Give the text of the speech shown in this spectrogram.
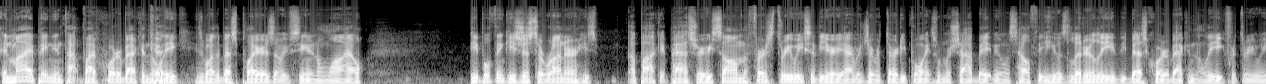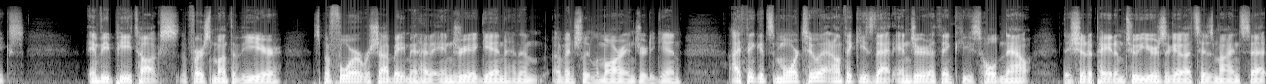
in my opinion, top five quarterback in the Okay. league. He's one of the best players that we've seen in a while. People think he's just a runner. He's a pocket passer. We saw him the first three weeks of the year. He averaged over 30 points when Rashod Bateman was healthy. He was literally the best quarterback in the league for three weeks. MVP talks the first month of the year. It's before Rashod Bateman had an injury again, and then eventually Lamar injured again. I think it's more to it. I don't think he's that injured. I think he's holding out. They should have paid him two years ago. That's his mindset.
